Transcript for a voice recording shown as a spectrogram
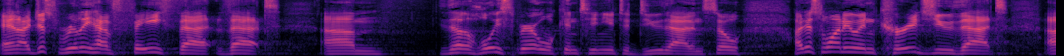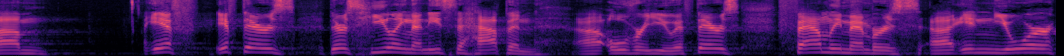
and I just really have faith that, that um, the Holy Spirit will continue to do that. And so I just want to encourage you that um, if, if there's, there's healing that needs to happen uh, over you, if there's family members uh, in your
